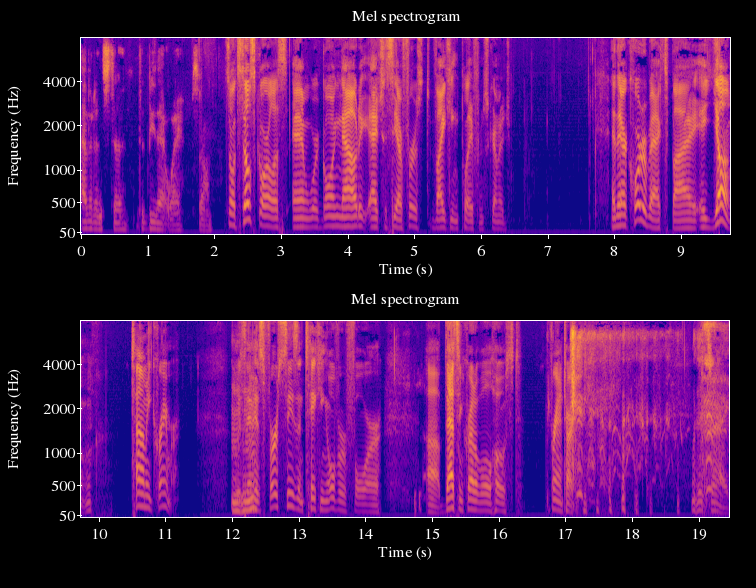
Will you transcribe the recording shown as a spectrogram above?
evidence to to be that way. So so it's still scoreless, and we're going now to actually see our first Viking play from scrimmage. And they are quarterbacked by a young Tommy Kramer, who's mm-hmm. in his first season taking over for uh, That's Incredible host Fran Tarkenton. That's right.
